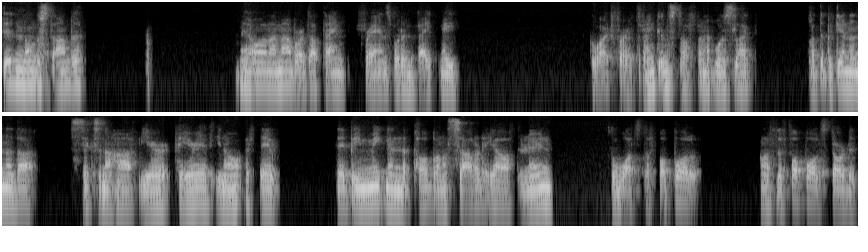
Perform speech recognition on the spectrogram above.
didn't understand it. Know, and I remember at that time, friends would invite me go out for a drink and stuff. And it was like at the beginning of that six and a half year period, you know, if they they'd be meeting in the pub on a Saturday afternoon to watch the football. And if the football started at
